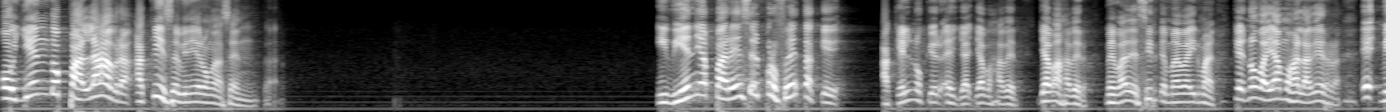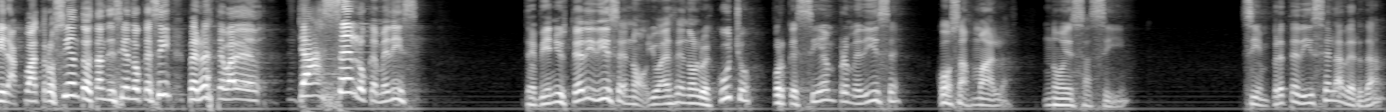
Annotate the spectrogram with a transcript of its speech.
oyendo palabra. Aquí se vinieron a sentar. Y viene y aparece el profeta que aquel no quiere, eh, ya, vas a ver, ya vas a ver, me va a decir que me va a ir mal, que no vayamos a la guerra. Eh, mira, 400 están diciendo que sí, pero este va a, ya sé lo que me dice. Te viene usted y dice, no, yo a este no lo escucho porque siempre me dice cosas malas. No es así. Siempre te dice la verdad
